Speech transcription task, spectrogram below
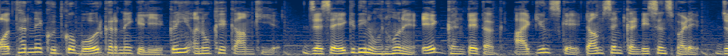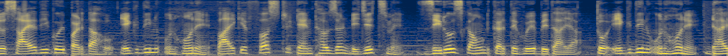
ऑथर ने खुद को बोर करने के लिए कई अनोखे काम किए। जैसे एक दिन उन्होंने एक घंटे तक आईट्यून्स के टर्म्स एंड कंडीशंस पढ़े, जो शायद ही कोई पढ़ता हो। एक दिन उन्होंने पाई के फ़र्स्ट टेन थाउज़ेंड डिजिट्स में जीरोस काउंट करते हुए बिताया। तो एक दिन उन्होंने ढाई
